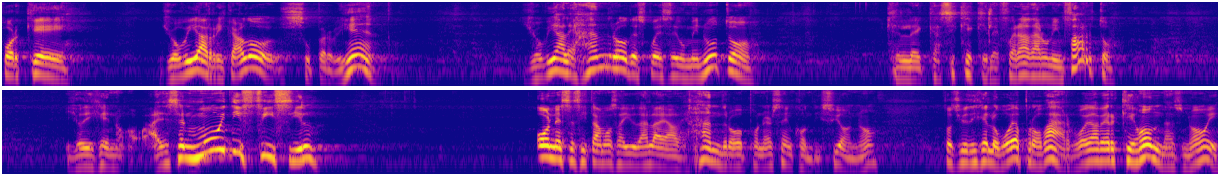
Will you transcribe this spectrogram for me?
porque yo vi a Ricardo súper bien. Yo vi a Alejandro después de un minuto que le casi que, que le fuera a dar un infarto. Y yo dije, no, ha de ser muy difícil o necesitamos ayudarle a Alejandro a ponerse en condición, ¿no? Entonces yo dije, lo voy a probar, voy a ver qué ondas, ¿no? Y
